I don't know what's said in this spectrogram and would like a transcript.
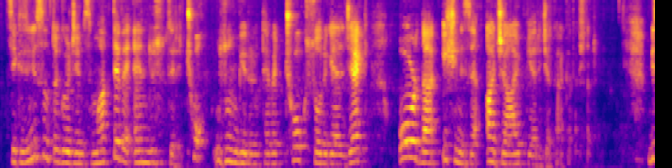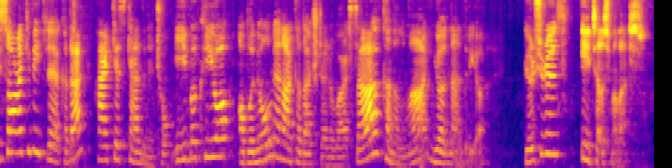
8. sınıfta göreceğimiz madde ve endüstri çok uzun bir ünite ve çok soru gelecek. Orada işinize acayip yarayacak arkadaşlar. Bir sonraki videoya kadar herkes kendine çok iyi bakıyor. Abone olmayan arkadaşları varsa kanalıma yönlendiriyor. Görüşürüz. İyi çalışmalar.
